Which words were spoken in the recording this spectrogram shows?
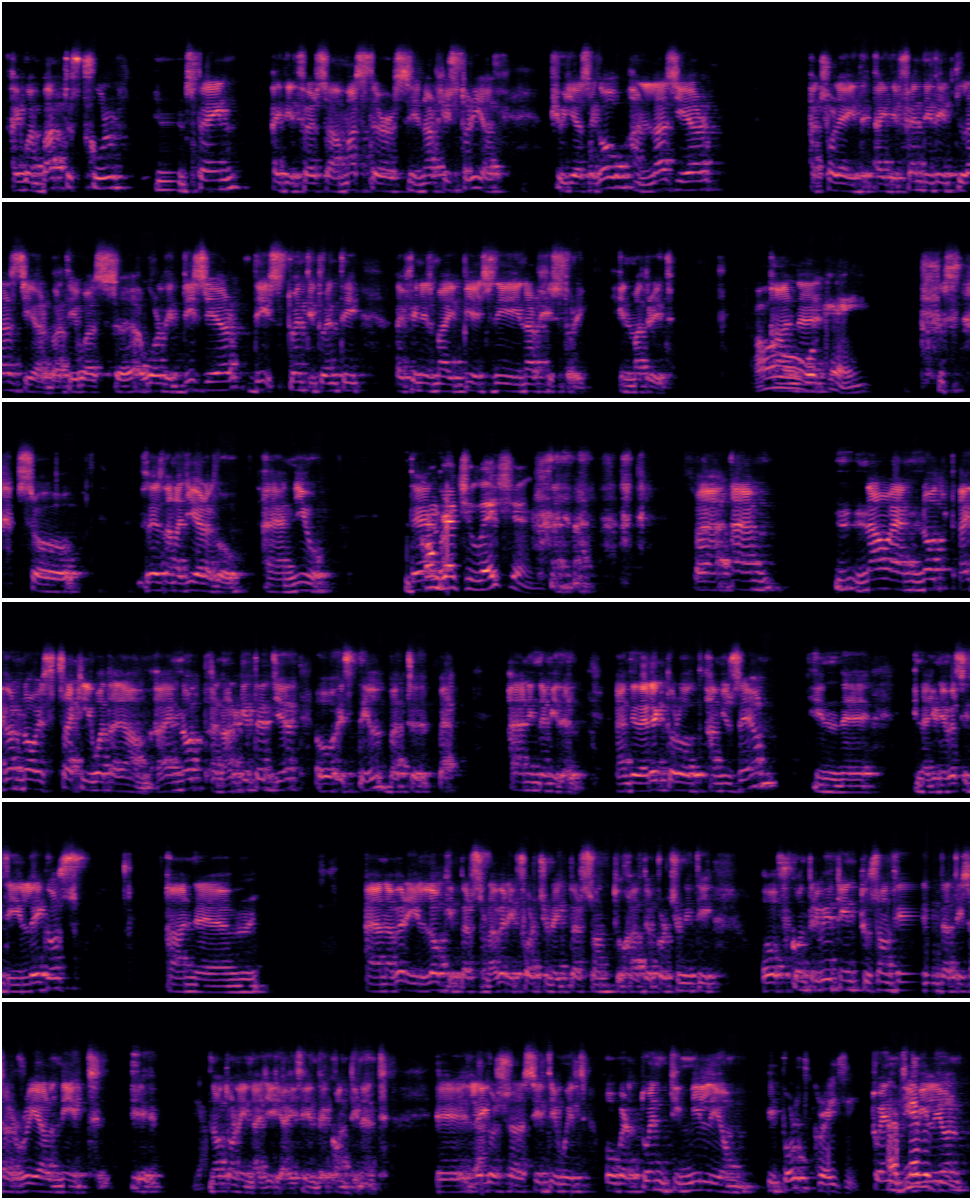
I went back to school in Spain. I did first a master's in art history a few years ago. And last year, actually, I, I defended it last year, but it was uh, awarded this year, this 2020. I finished my PhD in art history in Madrid. Oh, and, uh, okay. so less than a year ago, I knew then, Congratulations. so um, now I'm not, I don't know exactly what I am. I'm not an architect yet, or still, but uh, I'm in the middle. I'm the director of a museum in, uh, in a university in Lagos. And, um, and a very lucky person, a very fortunate person to have the opportunity of contributing to something that is a real need, uh, yeah. not only in Nigeria, I in the continent. Uh, Lagos is a city with over 20 million people. It's crazy. 20 million. Been.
